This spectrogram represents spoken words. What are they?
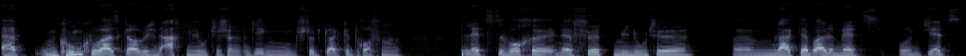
hat ein Kunku war es, glaube ich, in der achten Minute schon gegen Stuttgart getroffen. Letzte Woche in der vierten Minute ähm, lag der Ball im Netz und jetzt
